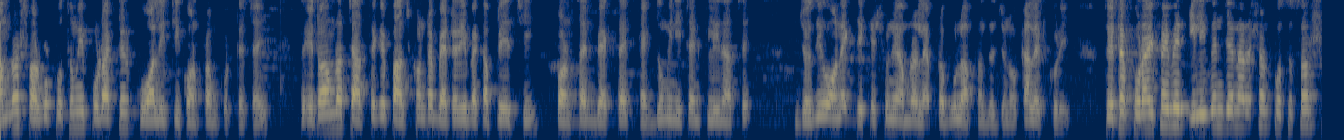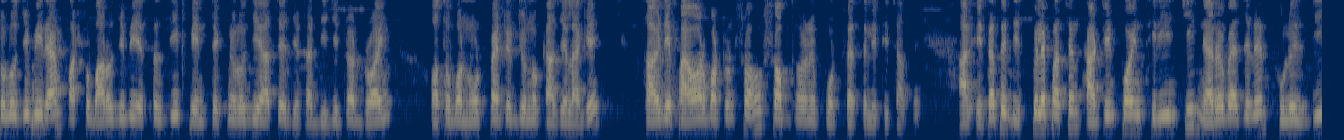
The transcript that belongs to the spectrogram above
আমরা সর্বপ্রথমেই প্রোডাক্টের কোয়ালিটি কনফার্ম করতে চাই। তো এটা আমরা চার থেকে পাঁচ ঘণ্টা ব্যাটারি ব্যাকআপ পেয়েছি ফ্রন্ট সাইড ব্যাক সাইড একদমই নিট অ্যান্ড ক্লিন আছে। যদিও অনেক দেখে শুনে আমরা ল্যাপটপগুলো আপনাদের জন্য কালেক্ট করি। তো এটা কোরাই ফাইভের ইলেভেন জেনারেশন প্রসেসর ষোলো জিবি র্যাম পাঁচশো বারো জিবি এসএসডি পেন টেকনোলজি আছে, যেটা ডিজিটাল ড্রয়িং অথবা নোটপ্যাডের জন্য কাজে লাগে। সাইডে পাওয়ার বাটন সহ সব ধরনের পোর্ট ফ্যাসিলিটিস আছে। আর এটাতে ডিসপ্লে পাচ্ছেন thirteen point three inch narrow ব্যাজেলের ফুল এইচডি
